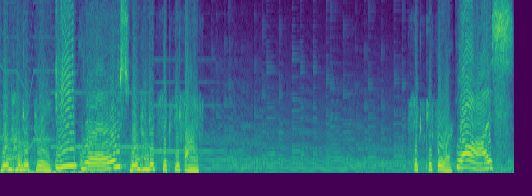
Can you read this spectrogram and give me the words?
103, equals 165, 64, plus.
